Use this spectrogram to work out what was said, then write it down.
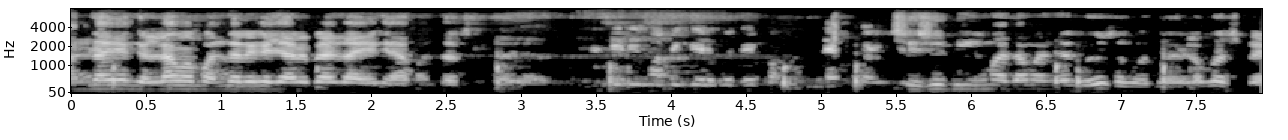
અંદાજે ગલ્લામાં પંદર એક હજાર રૂપિયા થાય ગયા પંદર. સીસીટીવીમાં તમે અંદર જોઈ શકો છો એ લોકો સ્પ્રે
